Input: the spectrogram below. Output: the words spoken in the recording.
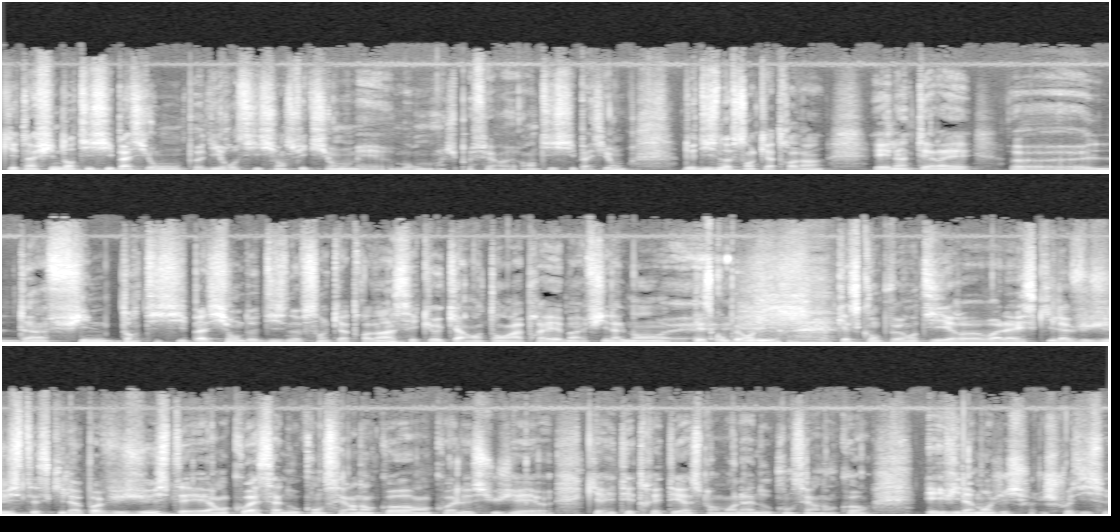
qui est un film d'anticipation, on peut dire aussi science-fiction, mais bon, je préfère euh, anticipation, de 1980. Et l'intérêt euh, d'un film d'anticipation de 1980, c'est que 40 ans après, ben, finalement... Qu'est-ce qu'on peut en dire? Qu'est-ce qu'on peut en dire? Voilà, est-ce qu'il a vu juste, est-ce qu'il n'a pas vu juste, et en quoi ça nous concerne encore, en quoi le sujet qui a été traité à ce moment-là nous concerne encore? Et évidemment, j'ai choisi ce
